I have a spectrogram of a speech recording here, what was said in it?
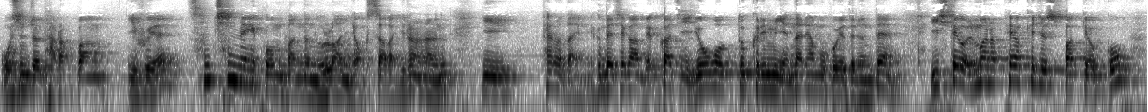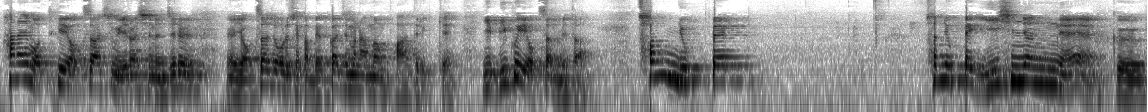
오순절 다락방 이후에 3천명이 구원받는 놀라운 역사가 일어나는 이 패러다임이에요. 근데 제가 몇 가지 요것도 그림을 옛날에 한번 보여드렸는데 이 시대가 얼마나 폐역해질 수밖에 없고 하나님 어떻게 역사하시고 일하시는지를 역사적으로 제가 몇 가지만 한번 봐드릴게요. 이게 미국의 역사입니다. 1600 1620년에 그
